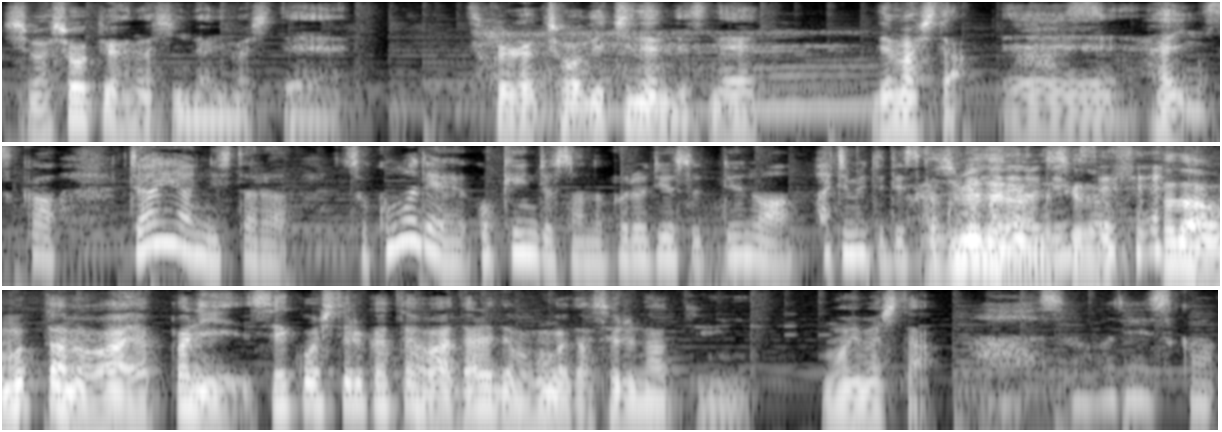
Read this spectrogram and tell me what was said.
しましょうという話になりまして、それがちょうど1年ですね。出ました。えーはい。ですか。ジャイアンにしたら、そこまでご近所さんのプロデュースっていうのは初めてですか？初めてなんですけど、ただ思ったのは、やっぱり成功してる方は誰でも本が出せるなっていうふうに思いました。ああ、そうですか。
